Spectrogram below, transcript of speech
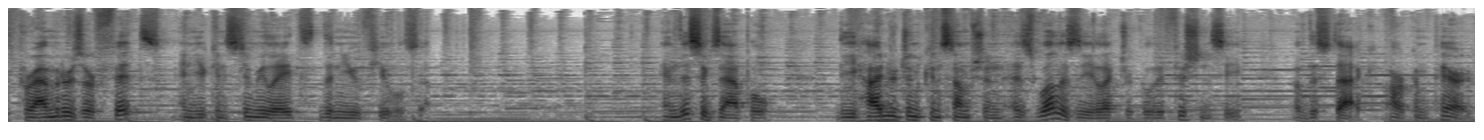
the parameters are fit and you can simulate the new fuel cell. In this example, the hydrogen consumption as well as the electrical efficiency of the stack are compared.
